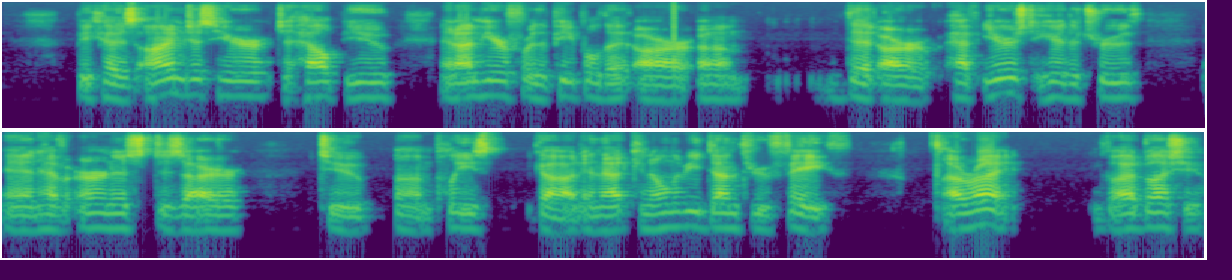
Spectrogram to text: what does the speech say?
because I'm just here to help you and I'm here for the people that are um, that are have ears to hear the truth and have earnest desire to um, please God, and that can only be done through faith. All right. God bless you.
